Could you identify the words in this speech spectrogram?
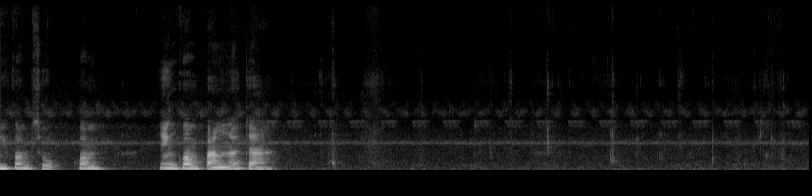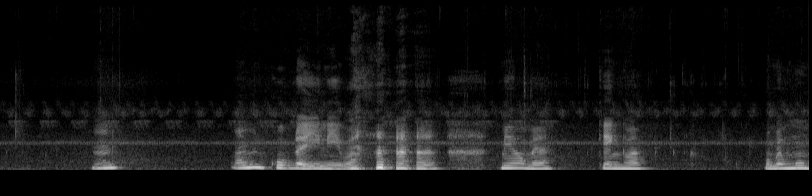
มีความสุขความยิ่งความปังนะจ้า อืมเอามันคุบได้อีนี่วะเมี้ยวแหมเก่งวะผมแบงมุม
